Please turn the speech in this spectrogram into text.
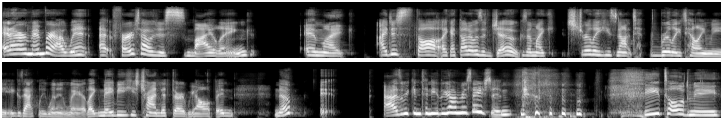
and I remember I went at first I was just smiling and like I just thought like I thought it was a joke cuz I'm like surely he's not t- really telling me exactly when and where. Like maybe he's trying to throw me off and nope. It, as we continue the conversation, he told me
